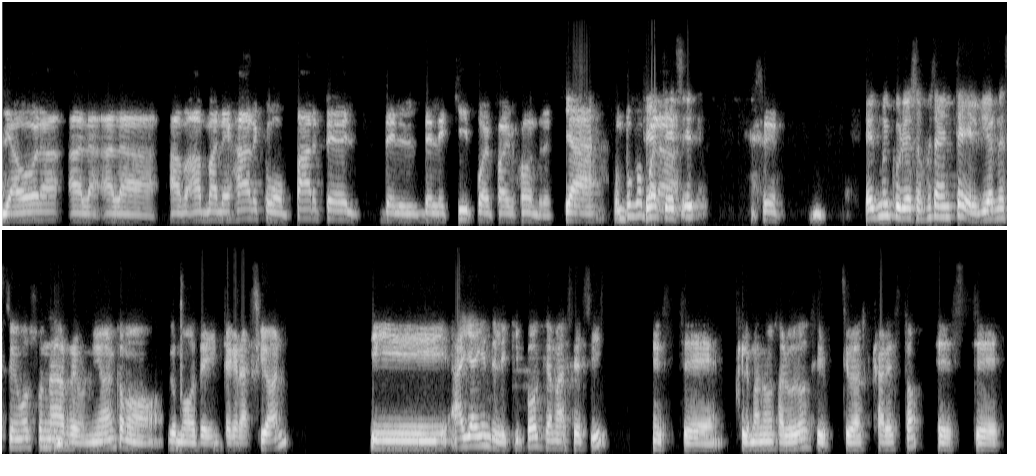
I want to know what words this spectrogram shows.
y ahora a, la, a, la, a, a manejar como parte del, del, del, equipo de 500. Ya. Un poco para... Es, es, sí. es muy curioso. Justamente el viernes tuvimos una reunión como, como de integración y hay alguien del equipo que se llama Ceci, este, que le mando un saludo si, si va a escuchar esto. Este,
